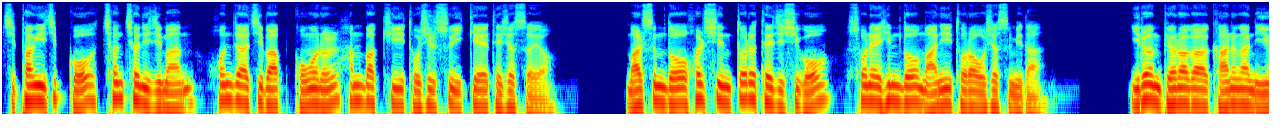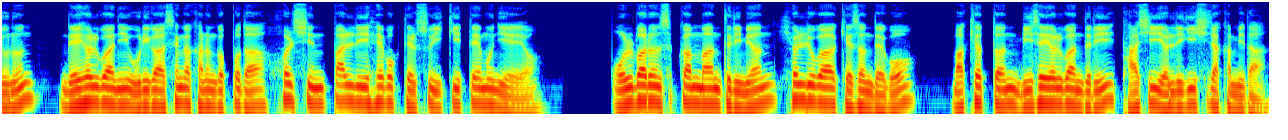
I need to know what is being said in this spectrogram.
지팡이 짚고 천천히지만 혼자 집 앞 공원을 한 바퀴 도실 수 있게 되셨어요. 말씀도 훨씬 또렷해지시고 손에 힘도 많이 돌아오셨습니다. 이런 변화가 가능한 이유는 뇌혈관이 우리가 생각하는 것보다 훨씬 빨리 회복될 수 있기 때문이에요. 올바른 습관만 들이면 혈류가 개선되고 막혔던 미세혈관들이 다시 열리기 시작합니다.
